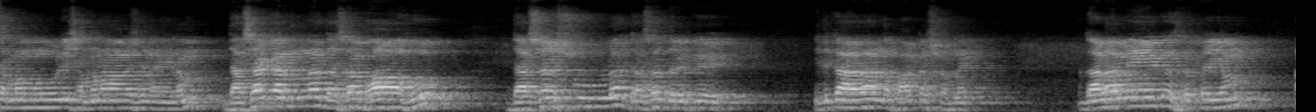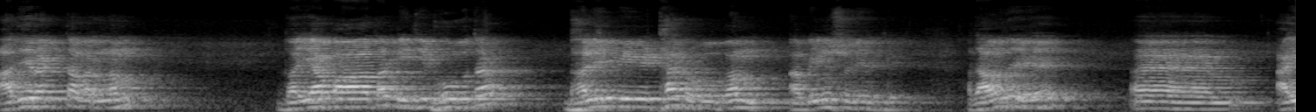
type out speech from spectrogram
சமமௌலி சமநாசனயனம் தசகர்ண தசபாகு தசசூல தசதிருக்கு இதுக்காக தான் அந்த பாட்டை சொன்னேன். கலமேக ஹிருதயம் அதிரக்த வர்ணம் துவயபாத விதிபூத பலிபீட ரூபம் அப்படின்னு சொல்லியிருக்கு. அதாவது ஐ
